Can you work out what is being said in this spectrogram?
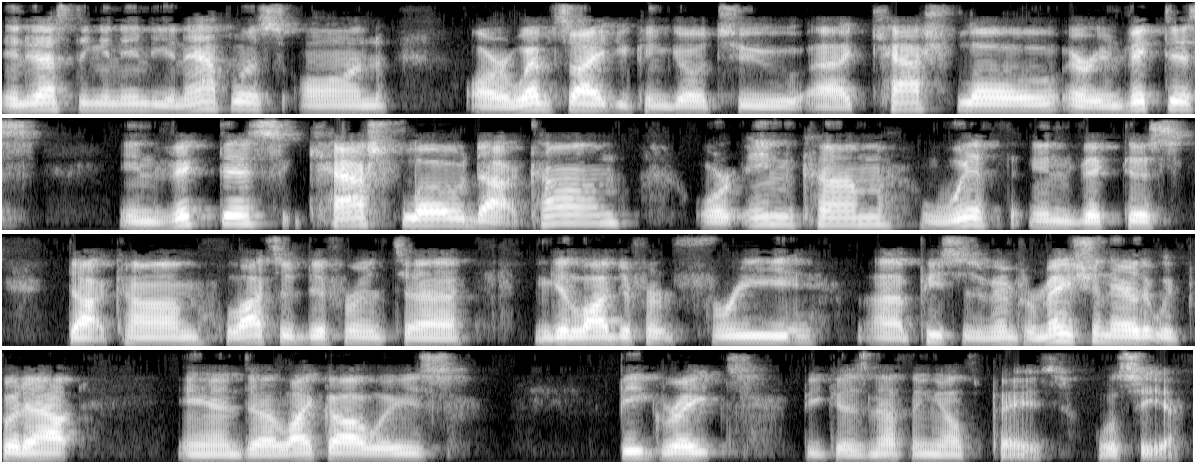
investing in Indianapolis on our website. You can go to uh, Cashflow or Invictus invictuscashflow.com or incomewithinvictus.com. Lots of different, uh, you can get a lot of different free uh, pieces of information there that we put out. And uh, like always, be great because nothing else pays. We'll see you.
